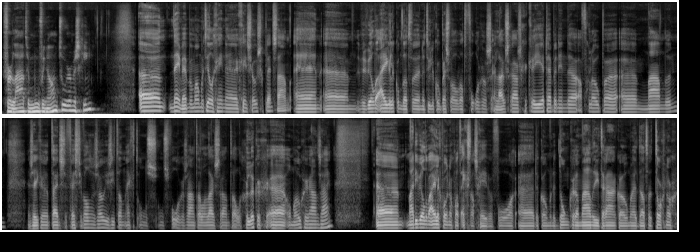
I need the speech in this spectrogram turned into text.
verlaten Moving On tour misschien? Uh, nee, we hebben momenteel geen, uh, geen shows gepland staan. En uh, we wilden eigenlijk, omdat we natuurlijk ook best wel wat volgers en luisteraars gecreëerd hebben in de afgelopen uh, maanden. En zeker tijdens de festivals en zo. Je ziet dan echt ons, ons volgersaantal en luisteraantal gelukkig eh, omhoog gegaan zijn. Ehm, maar die wilden we eigenlijk gewoon nog wat extra's geven voor uh, de komende donkere maanden die eraan komen. Dat we toch nog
